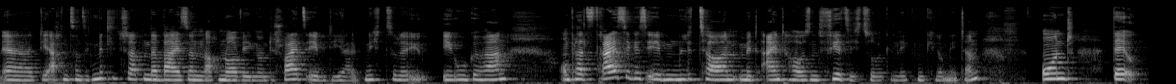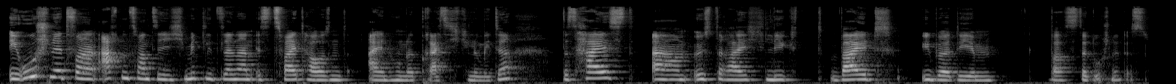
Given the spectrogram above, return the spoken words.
äh, die 28 Mitgliedstaaten dabei, sondern auch Norwegen und die Schweiz, eben die halt nicht zu der EU gehören. Und Platz 30 ist eben Litauen mit 1040 zurückgelegten Kilometern. Und der EU-Schnitt von den 28 Mitgliedsländern ist 2130 Kilometer. Das heißt, ähm, Österreich liegt weit über dem, was der Durchschnitt ist.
